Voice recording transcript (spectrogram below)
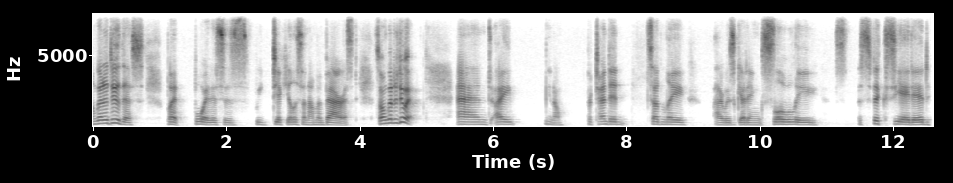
I'm going to do this. But boy, this is ridiculous and I'm embarrassed. So I'm going to do it. And I, you know, pretended suddenly I was getting slowly asphyxiated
